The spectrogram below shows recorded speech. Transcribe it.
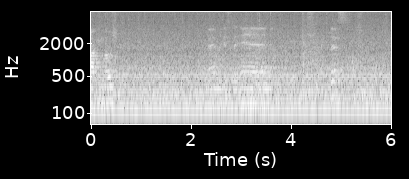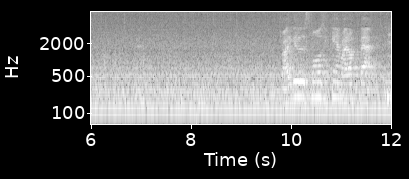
rocking motion. Okay, we get to the end, like this. Try to get it as small as you can right off the bat.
